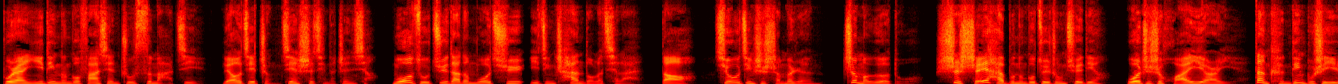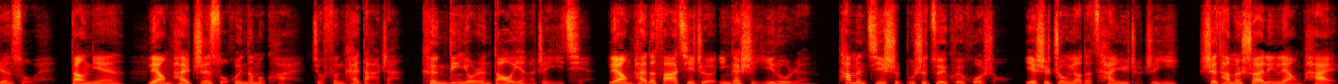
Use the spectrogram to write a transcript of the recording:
不然一定能够发现蛛丝马迹，了解整件事情的真相。”魔祖巨大的魔躯已经颤抖了起来，道：“究竟是什么人这么恶毒？是谁还不能够最终确定？我只是怀疑而已，但肯定不是一人所为。当年两派之所会那么快就分开大战，肯定有人导演了这一切。两派的发起者应该是一路人，他们即使不是罪魁祸首，也是重要的参与者之一。是他们率领两派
